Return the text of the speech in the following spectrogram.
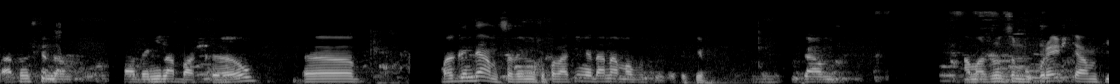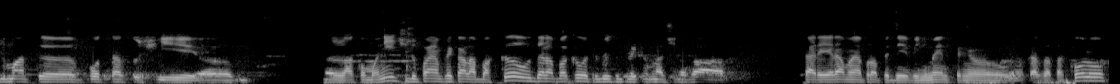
atunci când am, am venit la Bacău, uh, mă gândeam să venim și pe la tine, dar n-am avut timp, efectiv. Am, am ajuns în București, am filmat uh, podcastul și uh, la Comănici, după aia am plecat la Bacău, de la Bacău trebuie să plecăm la cineva care era mai aproape de eveniment, că ne-au cazat acolo.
